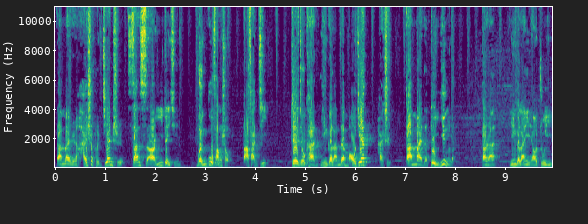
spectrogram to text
丹麦人还是会坚持三四二一阵型，稳固防守打反击。这就看英格兰的矛尖还是丹麦的盾硬了。当然，英格兰也要注意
